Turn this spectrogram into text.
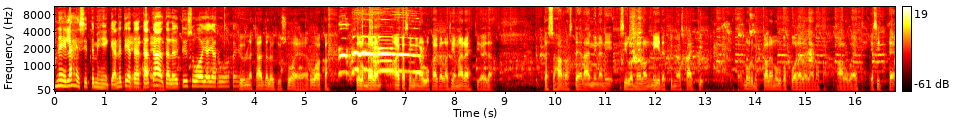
ne ei lähde sitten mihinkään. Ne tietää, Ei että lähde, ei täältä löytyy suoja ja ruoka. Kyllä, täältä löytyy suoja ja ruoka. Silloin meillä on aikaisemmin ollut kaikenlaisia märehtiöitä tässä harrasteeläiminä, niin silloin meillä on niitetty myös kaikki nurmikkaaleen ulkopuolelle olevat alueet. Ja sitten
